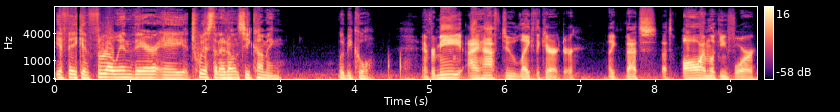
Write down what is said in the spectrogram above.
if they can throw in there a twist that I don't see coming, would be cool. And for me, I have to like the character. Like that's that's all I'm looking for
